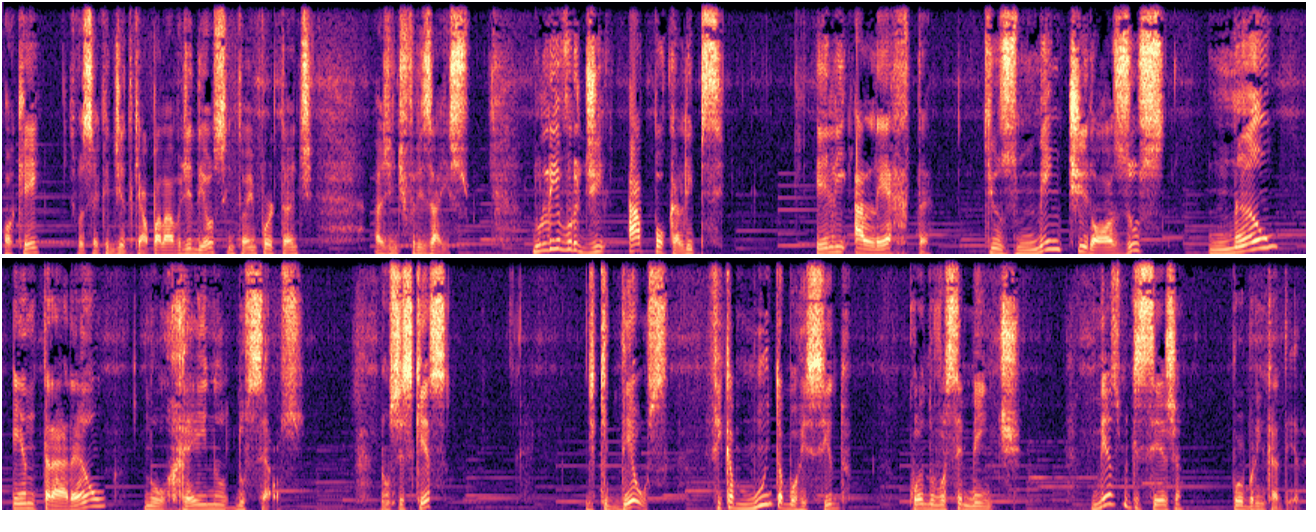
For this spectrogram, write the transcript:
ok? Se você acredita que é a palavra de Deus, então é importante a gente frisar isso. No livro de Apocalipse, ele alerta que os mentirosos não entrarão no reino dos céus. Não se esqueça de que Deus fica muito aborrecido quando você mente, mesmo que seja por brincadeira.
